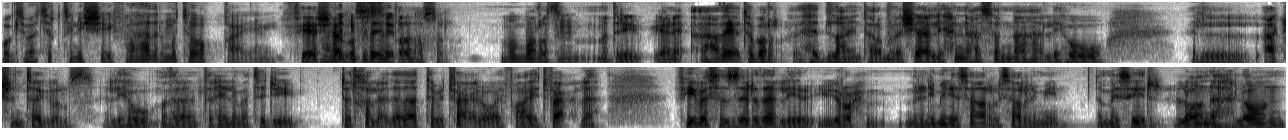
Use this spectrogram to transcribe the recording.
وقت ما تقتني الشيء. فهذا المتوقع يعني. في أشياء بسيطة. أصل. مو مرة ما أدري يعني هذا يعتبر headline ترى من الأشياء اللي إحنا حسناها اللي هو ال action toggles اللي هو مثلا أنت الحين لما تجي تدخل الإعدادات تبي تفعل واي فاي تفعله في بس الزر ذا اللي يروح من اليمين يسار ليسار اليمين. لما يصير لونه لون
